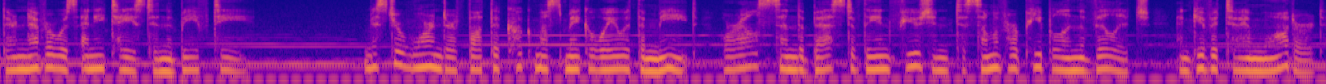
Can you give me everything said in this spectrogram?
there never was any taste in the beef tea. Mr. Warrender thought the cook must make away with the meat, or else send the best of the infusion to some of her people in the village and give it to him watered.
